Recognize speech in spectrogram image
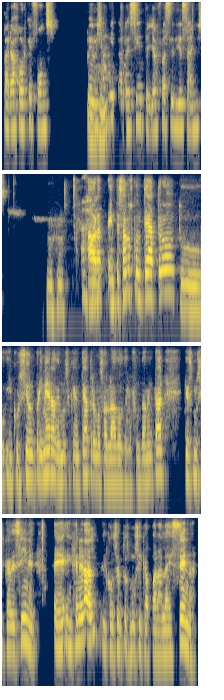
para Jorge Fons, pero ya no es tan reciente, ya fue hace 10 años. Ahora, empezamos con teatro, tu incursión primera de música en teatro, hemos hablado de lo fundamental, que es música de cine. Eh, en general, el concepto es música para la escena,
